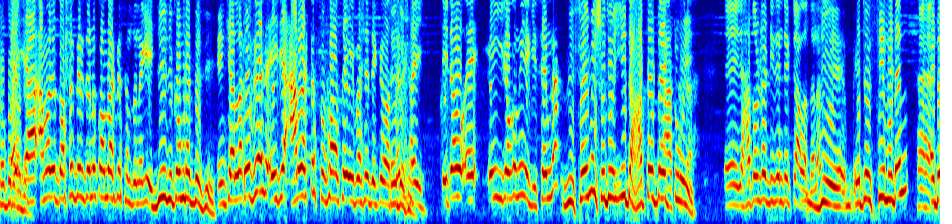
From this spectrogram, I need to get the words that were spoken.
17,000 আমাদের দর্শকদের জন্য কম রাখতেছেন তো নাকি? জি জি কম রাখতেছি। ইনশাআল্লাহ। তো এই যে আরও একটা সোফা আছে এই পাশে দেখতে পাচ্ছেন? ভাই এটাও এই রকমই নাকি? সেম না? জি সেমই শুধু হাতেরটা একটু আচ্ছা, ওই আচ্ছা। এই হাতলটার ডিজাইনটা একটু আলাদা না? জি এটা সি মডেল হ্যাঁ, হ্যাঁ। এটা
